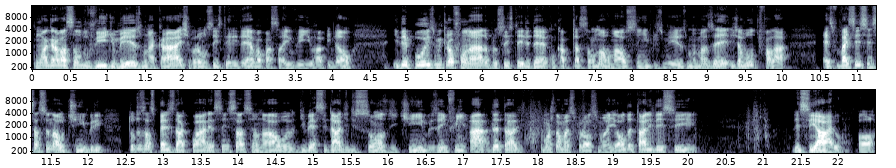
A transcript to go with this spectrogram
com a gravação do vídeo mesmo na caixa, para vocês terem ideia. Vai passar aí o vídeo rapidão. E depois microfonada para vocês terem ideia com captação normal, simples mesmo. Mas é, já vou te falar, é, vai ser sensacional o timbre. Todas as peles da Aquária, sensacional. Diversidade de sons, de timbres, enfim. Ah, detalhe, deixa eu mostrar mais próximo aí. Olha o detalhe desse, desse aro, ó.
